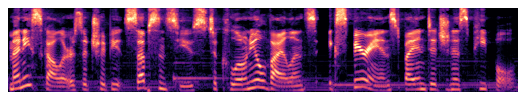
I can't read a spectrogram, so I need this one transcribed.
many scholars attribute substance use to colonial violence experienced by Indigenous people.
